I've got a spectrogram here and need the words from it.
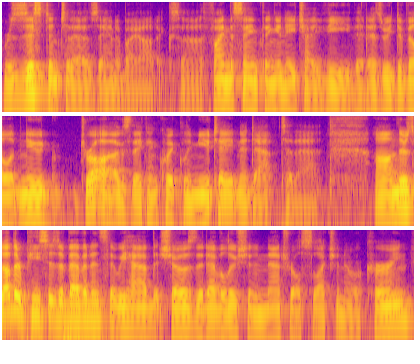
resistant to those antibiotics. Uh, find the same thing in HIV, that as we develop new drugs, they can quickly mutate and adapt to that. Um, there's other pieces of evidence that we have that shows that evolution and natural selection are occurring.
